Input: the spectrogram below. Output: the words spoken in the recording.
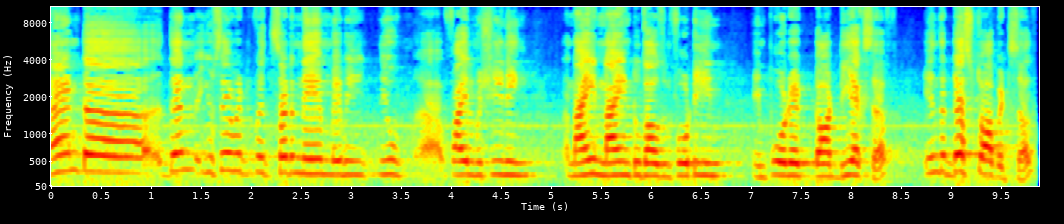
and uh, then you save it with certain name maybe new uh, file machining 99 2014 imported .dxf in the desktop itself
